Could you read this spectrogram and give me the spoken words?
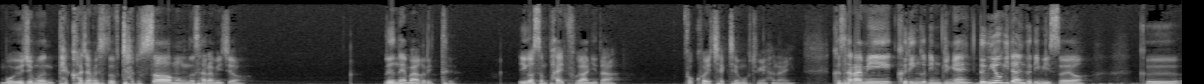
뭐 요즘은 백화점에서도 자주 써먹는 사람이죠. 르네 마그리트. 이것은 파이프가 아니다. 푸코의 책 제목 중에 하나인. 그 사람이 그린 그림 중에 능욕이라는 그림이 있어요. 그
